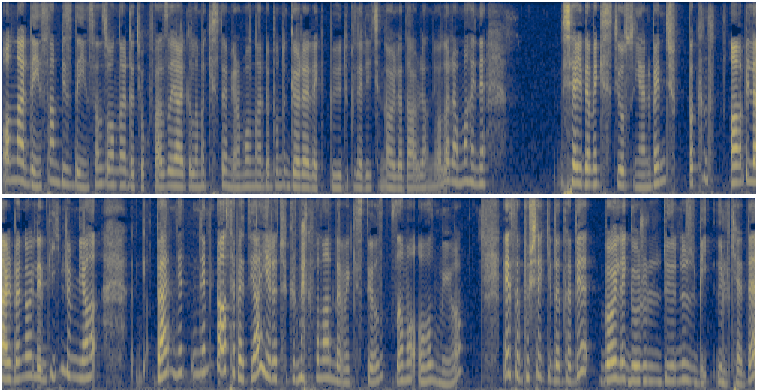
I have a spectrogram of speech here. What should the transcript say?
onlar da insan, biz de insanız. Onları da çok fazla yargılamak istemiyorum. Onlar da bunu görerek büyüdükleri için öyle davranıyorlar ama hani şey demek istiyorsun yani ben hiç bakın abiler ben öyle değilim ya ben ne, ne münasebet ya yere tükürmek falan demek istiyorsunuz ama olmuyor. Neyse bu şekilde tabii böyle görüldüğünüz bir ülkede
